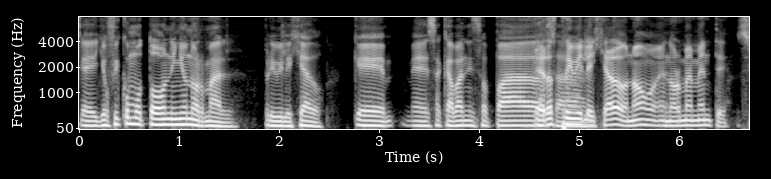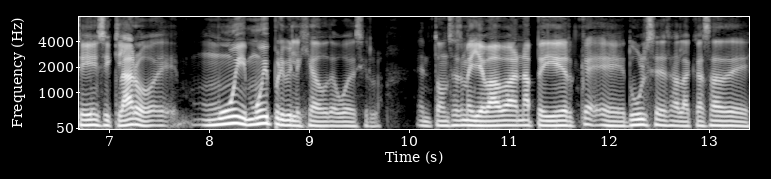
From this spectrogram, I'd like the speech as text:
eh, yo fui como todo niño normal, privilegiado, que me sacaban mis papás. Eras a- privilegiado, ¿no? Enormemente. Sí, sí, claro, eh, muy, muy privilegiado, debo decirlo. Entonces me llevaban a pedir eh, dulces a la casa de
